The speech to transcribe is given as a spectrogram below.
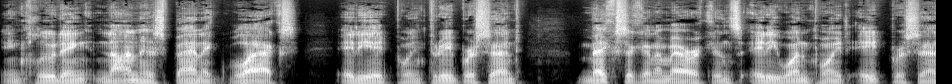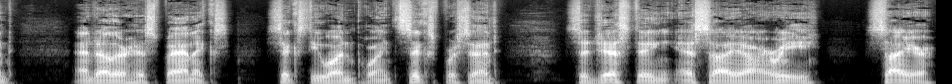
including non Hispanic blacks, 88.3%, Mexican Americans, 81.8%, and other Hispanics, 61.6%, suggesting SIRE, sire,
